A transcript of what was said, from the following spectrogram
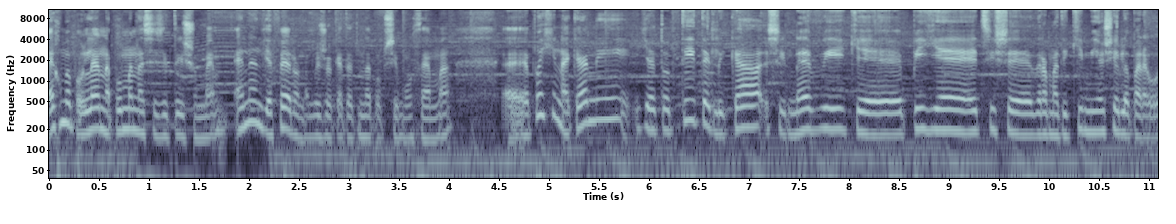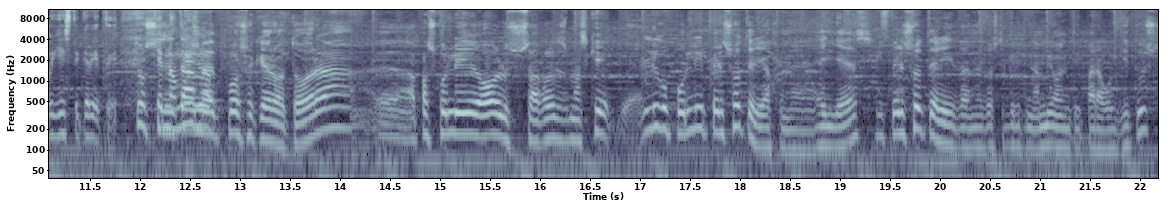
Έχουμε πολλά να πούμε να συζητήσουμε. Ένα ενδιαφέρον νομίζω κατά την άποψή μου θέμα ε, που έχει να κάνει για το τι τελικά συνέβη και πήγε έτσι σε δραματική μείωση ελαιοπαραγωγής στην Κρήτη. Το και συζητάμε νομίζω... πόσο καιρό τώρα, ε, απασχολεί όλους τους αγρότες μας και λίγο πολύ οι περισσότεροι έχουν ελιές, οι περισσότεροι είδαν εδώ στην Κρήτη να μειώνεται η παραγωγή τους.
